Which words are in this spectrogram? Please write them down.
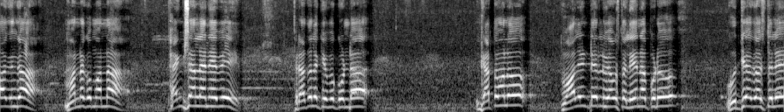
భాగంగా మొన్నకు మొన్న పెన్షన్లు అనేవి ప్రజలకు ఇవ్వకుండా గతంలో వాలంటీర్ల వ్యవస్థ లేనప్పుడు ఉద్యోగస్తులే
